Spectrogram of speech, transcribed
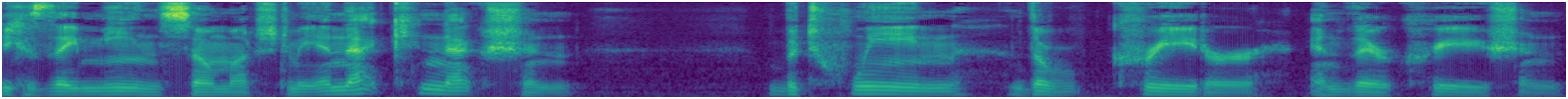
because they mean so much to me. And that connection between the creator and their creation,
